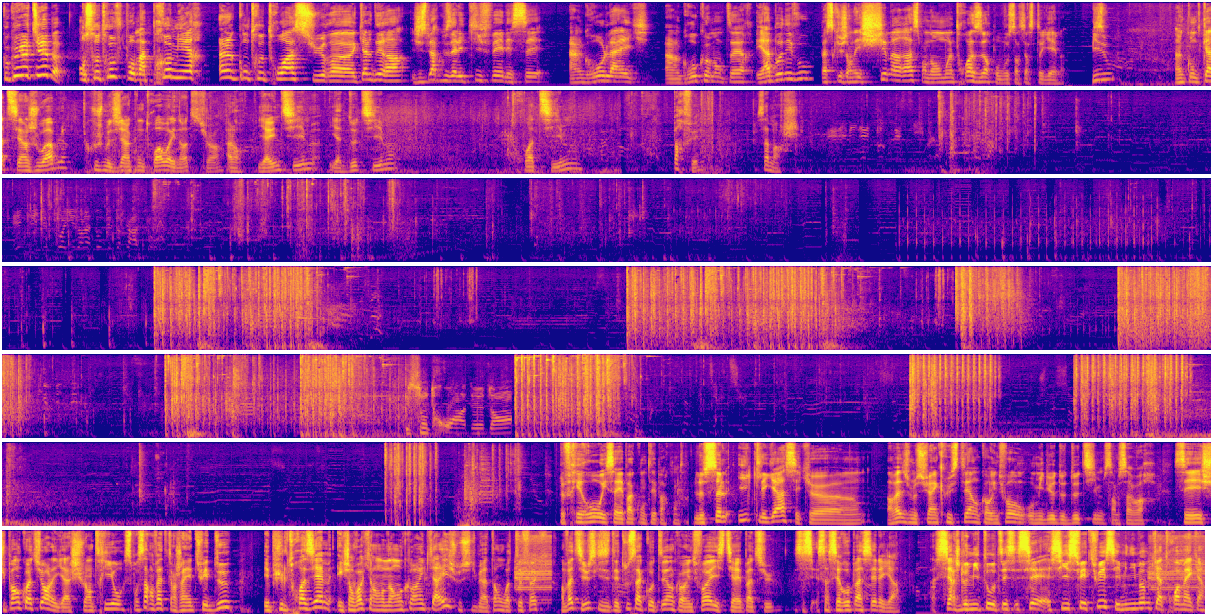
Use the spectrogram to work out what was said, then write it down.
Coucou YouTube On se retrouve pour ma première 1 contre 3 sur euh, Caldera. J'espère que vous allez kiffer, laissez un gros like, un gros commentaire et abonnez-vous parce que j'en ai chié ma race pendant au moins 3 heures pour vous sortir cette game. Bisous 1 contre 4 c'est injouable, du coup je me dis 1 contre 3, why not, tu vois? Alors, il y a une team, il y a deux teams, trois teams, parfait, ça marche. Sont trois dedans. Le frérot, il savait pas compter par contre. Le seul hic, les gars, c'est que... euh, En fait, je me suis incrusté encore une fois au, milieu de deux teams sans le savoir. C'est... Je suis pas en quatuor, les gars, je suis en trio. C'est pour ça, en fait, quand j'en ai tué deux, et puis le troisième, et que j'en vois qu'il y en a encore un qui arrive, je me suis dit, mais attends, what the fuck? En fait, c'est juste qu'ils étaient tous à côté, encore une fois, et ils se tiraient pas dessus. Ça, s'est- repassé, les gars. Serge le mytho, tu sais, s'il se fait tuer, c'est minimum qu'il y a trois mecs, hein.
